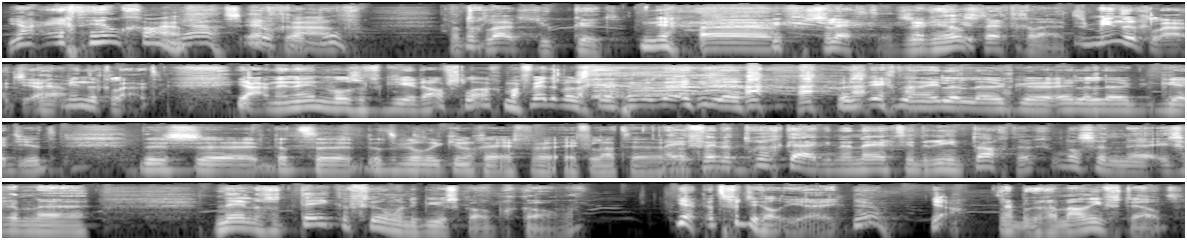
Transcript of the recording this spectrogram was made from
Ja, echt heel gaaf. Ja, is echt heel tof. Want het geluid is natuurlijk kut. Ja. Eh, slecht. Het is een heel slecht Het geluid. is minder geluid, ja. Ja. Minder geluid. Ja, en ineens was een verkeerde afslag. Maar verder was het, was het, een hele, was het echt een hele leuke, hele leuke gadget. Dus eh, dat, eh, dat wilde ik je nog even, even laten... Hey, verder terugkijken naar 1983 was een, eh, is er een eh, Nederlandse tekenfilm in de bioscoop gekomen. Ja, dat vertel jij. Ja. Ja, Dat heb ik helemaal niet verteld.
